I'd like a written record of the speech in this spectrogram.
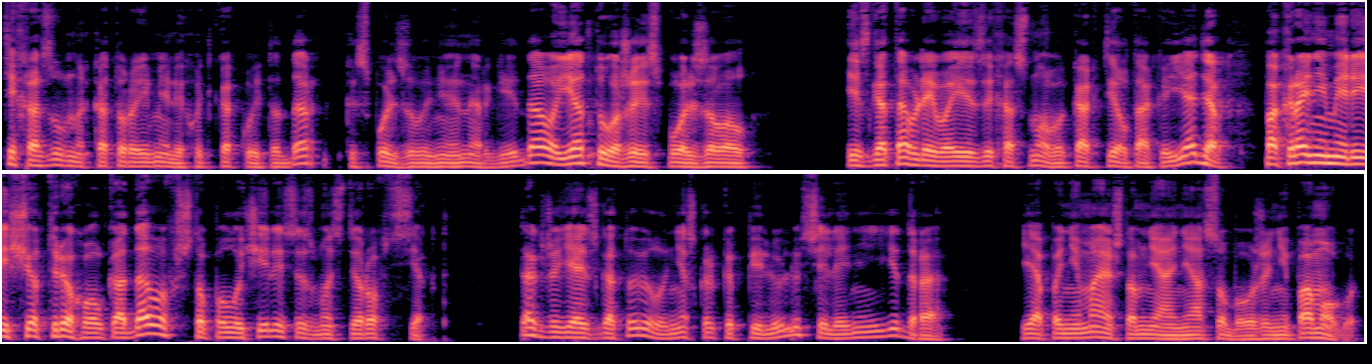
Тех разумных, которые имели хоть какой-то дар к использованию энергии Дао, я тоже использовал, изготавливая из их основы как тел, так и ядер, по крайней мере, еще трех волкодавов, что получились из мастеров сект. Также я изготовил несколько пилюль усиления ядра. Я понимаю, что мне они особо уже не помогут.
